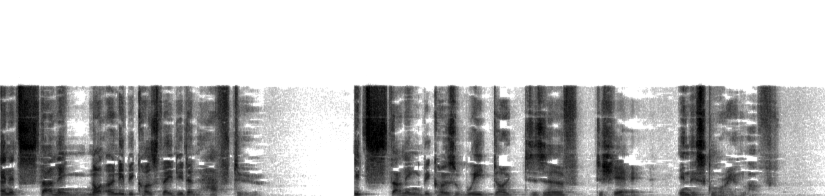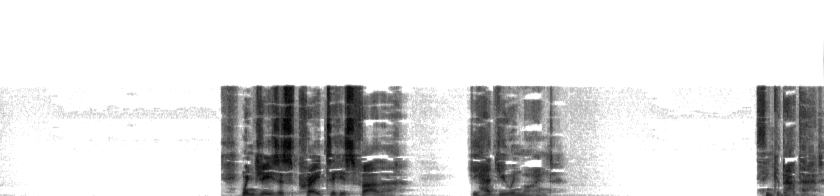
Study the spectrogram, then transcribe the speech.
And it's stunning, not only because they didn't have to, it's stunning because we don't deserve to share in this glory and love. When Jesus prayed to his Father, he had you in mind. Think about that.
